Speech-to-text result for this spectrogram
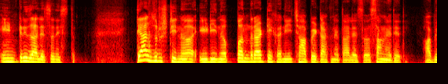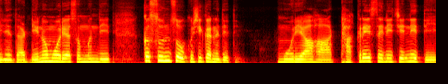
एंट्री झाल्याचं दिसतं. त्याच दृष्टीनं ईडीनं पंधरा ठिकाणी छापे टाकण्यात आल्याचं सांगण्यात येते. अभिनेता डिनो मोर्या संबंधित कसून चौकशी करण्यात येते. मोर्या हा ठाकरे सेनेचे नेते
